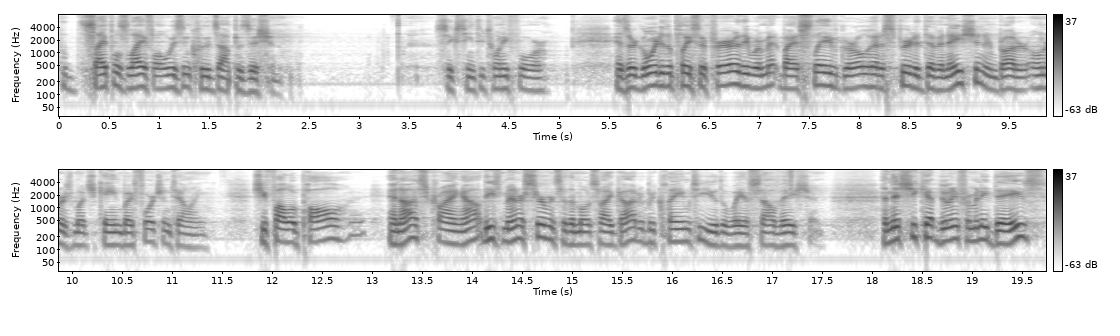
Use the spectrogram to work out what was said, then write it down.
the disciple's life always includes opposition. 16 through 24. As they're going to the place of prayer, they were met by a slave girl who had a spirit of divination and brought her owners much gain by fortune telling. She followed Paul and us, crying out, These men are servants of the Most High God who proclaim to you the way of salvation. And this she kept doing for many days.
